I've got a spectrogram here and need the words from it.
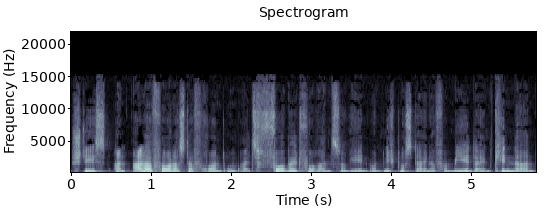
stehst an allervorderster Front, um als Vorbild voranzugehen und nicht bloß deiner Familie, deinen Kindern,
